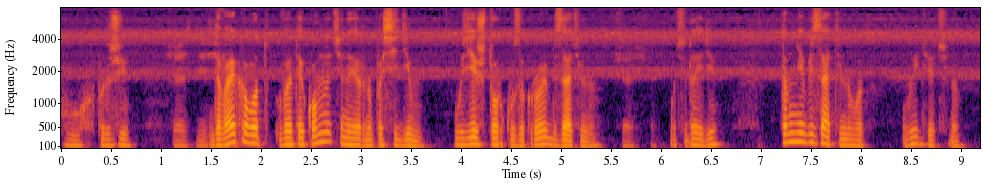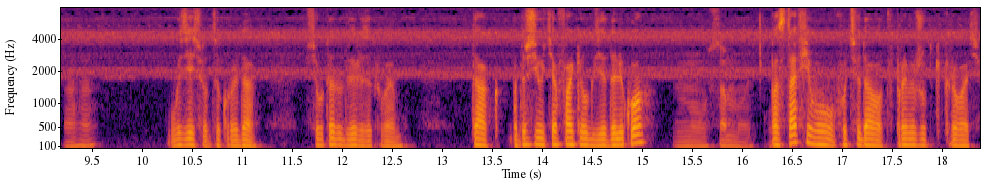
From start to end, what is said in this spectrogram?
Фух, подожди. Давай-ка вот в этой комнате, наверное, посидим. Вот здесь шторку закрой обязательно. Сейчас, сейчас. Вот сюда иди. Там не обязательно, вот. Выйди отсюда. Ага. Вот здесь вот закрой, да. Все, вот эту дверь закрываем. Так, подожди, у тебя факел где далеко? Ну, со мной. Поставь его вот сюда, вот в промежутке кровати.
